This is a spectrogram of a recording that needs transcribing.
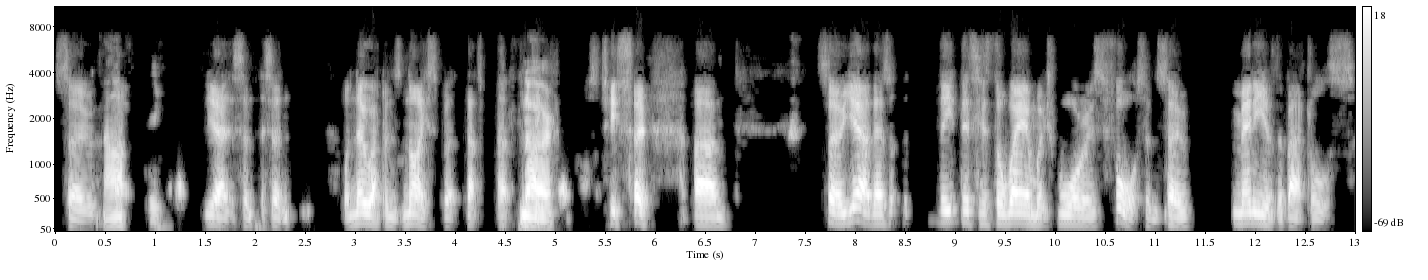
So, uh, yeah, it's a, it's a, well, no weapon's nice, but that's no. So, um, so yeah, there's the, this is the way in which war is fought, and so many of the battles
